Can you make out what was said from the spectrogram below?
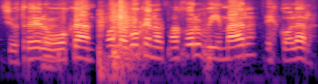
Si ustedes lo Ah. buscan, onda, busquen alfajor Bimar escolar.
